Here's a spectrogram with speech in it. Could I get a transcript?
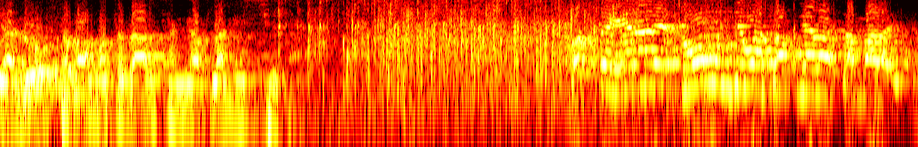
या लोकसभा मतदारसंघातला निश्चित आहे फक्त येणारे दोन दिवस आपल्याला सांभाळायचं.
